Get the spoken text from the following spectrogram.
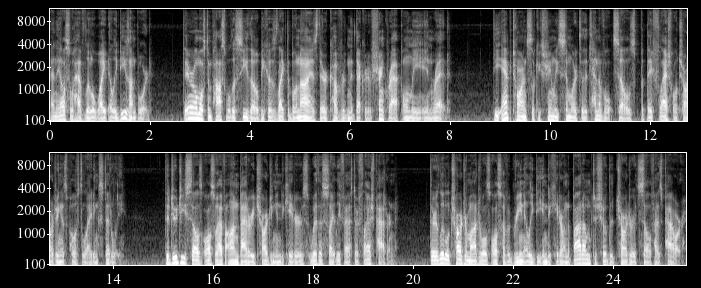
and they also have little white LEDs on board. They're almost impossible to see though because like the Bonais, they're covered in the decorative shrink wrap only in red. The amp torrents look extremely similar to the 10 volt cells, but they flash while charging as opposed to lighting steadily. The Juji cells also have on-battery charging indicators with a slightly faster flash pattern. Their little charger modules also have a green LED indicator on the bottom to show the charger itself has power.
